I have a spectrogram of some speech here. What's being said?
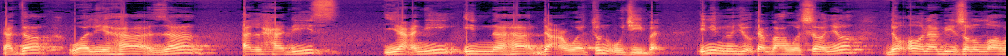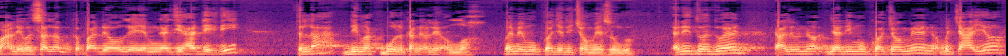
Kata walihaza al-hadis yakni innaha da'watun ujibat. Ini menunjukkan bahawasanya doa Nabi SAW kepada orang yang mengaji hadis ni telah dimakbulkan oleh Allah. Memang muka jadi comel sungguh. Jadi tuan-tuan, kalau nak jadi muka comel, nak bercahaya,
